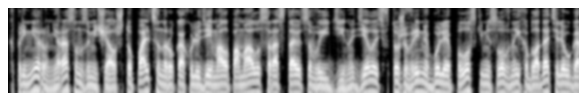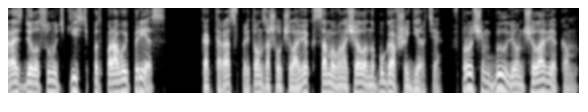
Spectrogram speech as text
К примеру, не раз он замечал, что пальцы на руках у людей мало-помалу срастаются воедино, делаясь в то же время более плоскими, словно их обладателя угораздило сунуть кисть под паровой пресс. Как-то раз в притон зашел человек, с самого начала напугавший Герти. Впрочем, был ли он человеком?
